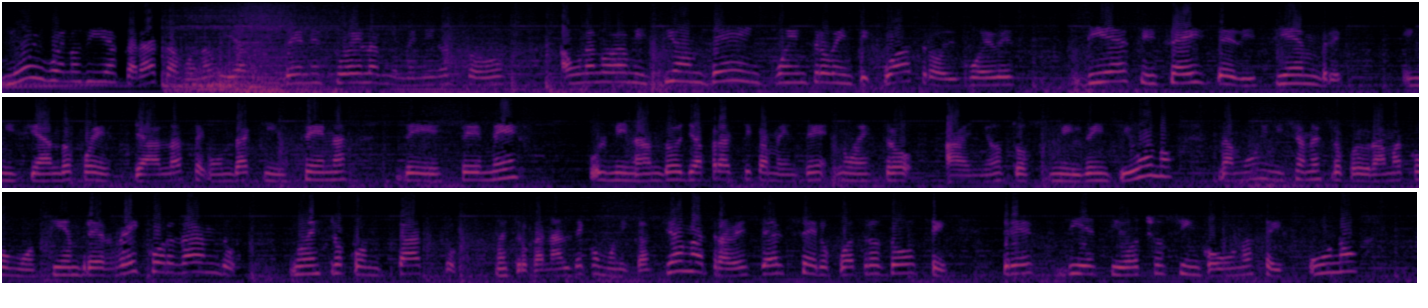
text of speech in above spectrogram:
Muy buenos días Caracas, buenos días Venezuela, bienvenidos todos a una nueva misión de Encuentro 24, el jueves 16 de diciembre iniciando pues ya la segunda quincena de este mes, culminando ya prácticamente nuestro año 2021. Damos inicio a nuestro programa como siempre, recordando nuestro contacto, nuestro canal de comunicación a través del 0412 318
